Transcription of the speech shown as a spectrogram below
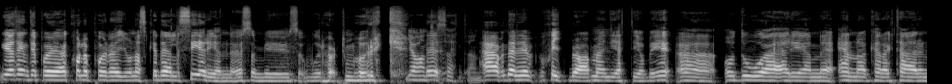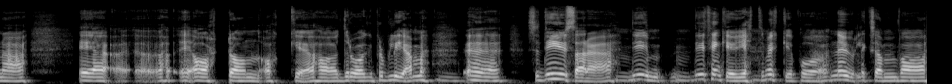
Jag tänkte på, jag kollar på den här Jonas Gardell-serien nu som är ju så oerhört mörk. Jag har inte Eh, sett den. Men den är skitbra men jättejobbig. Eh, och då är det en, en av karaktärerna är, eh, är 18 och har drogproblem. Eh, så det är ju så här, det, är, det tänker jag jättemycket på nu. Liksom, vad,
